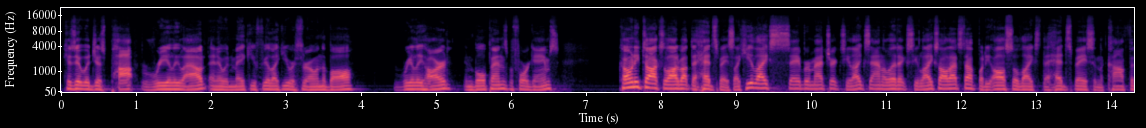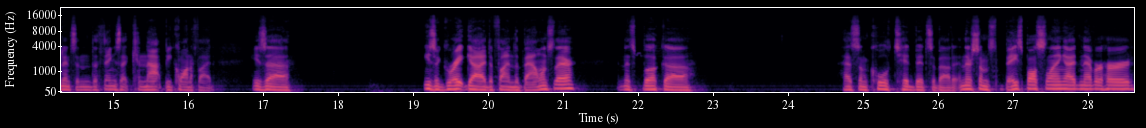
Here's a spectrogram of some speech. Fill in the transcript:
because it would just pop really loud and it would make you feel like you were throwing the ball really hard in bullpens before games. Coney talks a lot about the headspace. Like he likes sabermetrics, he likes analytics, he likes all that stuff, but he also likes the headspace and the confidence and the things that cannot be quantified. He's a he's a great guy to find the balance there. And this book uh has some cool tidbits about it, and there's some baseball slang I'd never heard.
